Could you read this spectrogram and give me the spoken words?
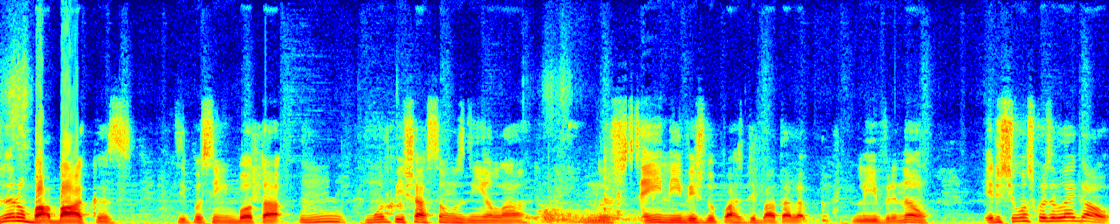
não eram babacas. Tipo assim, botar um, uma pichaçãozinha lá nos 100 níveis do passe de batalha livre, não. Eles tinham umas coisas legais.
